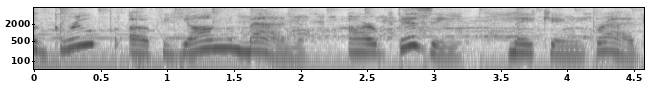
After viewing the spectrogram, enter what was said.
A group of young men are busy making bread.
